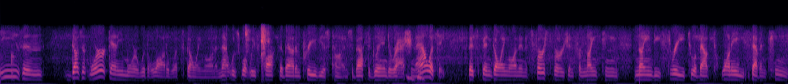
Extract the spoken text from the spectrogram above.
Reason doesn't work anymore with a lot of what's going on and that was what we've talked about in previous times about the grand irrationality that's been going on in its first version from 1993 to about 2017.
